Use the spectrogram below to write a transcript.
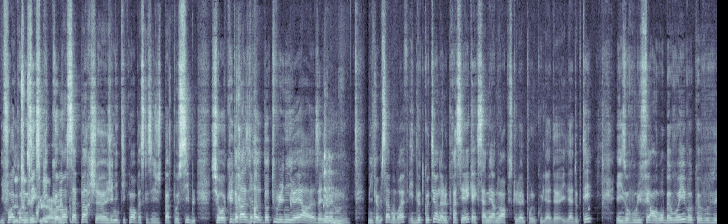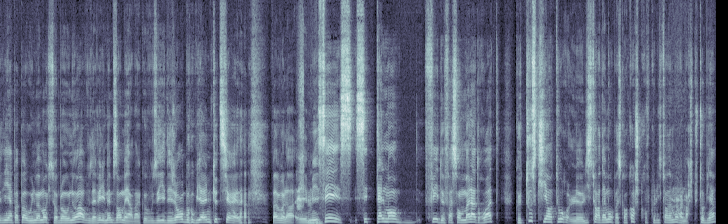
il faudra qu'on nous explique comment ça marche euh, génétiquement, parce que c'est juste pas possible sur aucune race dans, tout l'univers. Euh, c'est jamais mis comme ça. Bon, bref. Et de l'autre côté, on a le prince Eric avec sa mère noire, puisque là, pour le coup, il est, il est adopté. Et ils ont voulu faire, en gros, bah, vous voyez, que vous ayez un papa ou une maman qui soit blanc ou noir, vous avez les mêmes emmerdes, hein, que vous ayez des jambes ou bien une queue de sirène. enfin, voilà. Et, mais c'est tellement fait de façon maladroite que tout ce qui entoure l'histoire d'amour, parce qu'encore je trouve que l'histoire d'amour elle marche plutôt bien,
